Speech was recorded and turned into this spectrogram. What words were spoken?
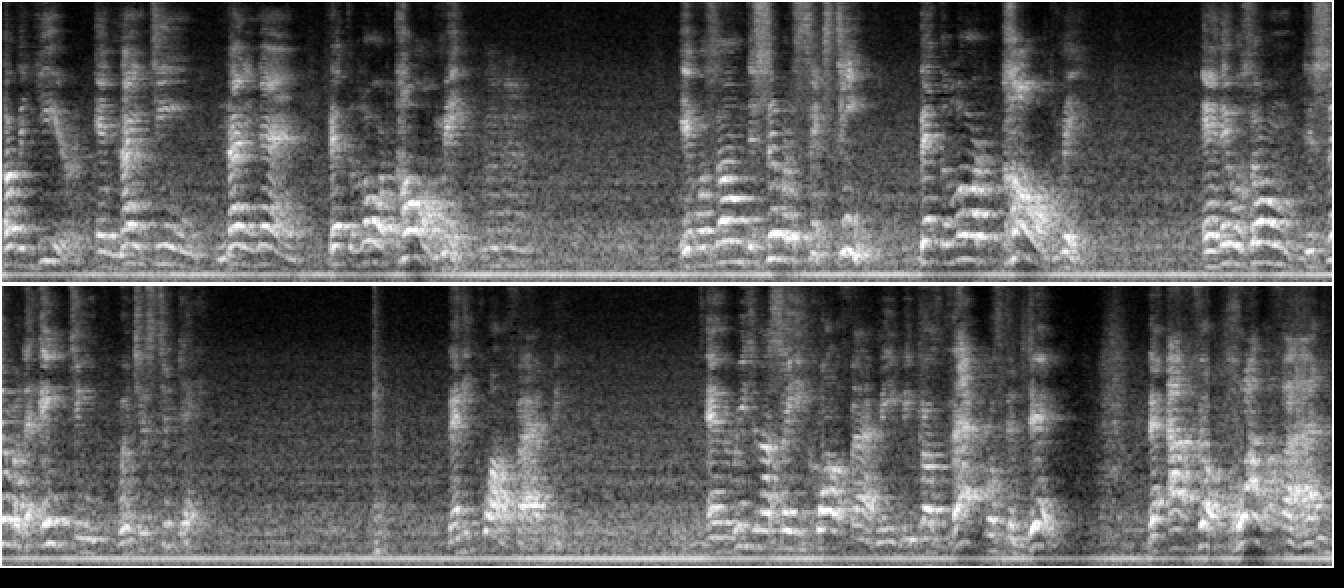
of the year in 1999 that the Lord called me. Mhm. It was on December the 16th that the Lord called me. And it was on December the 18th, which is today, that he qualified me. And the reason I say he qualified me, because that was the day that I felt qualified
